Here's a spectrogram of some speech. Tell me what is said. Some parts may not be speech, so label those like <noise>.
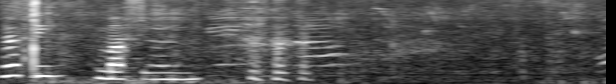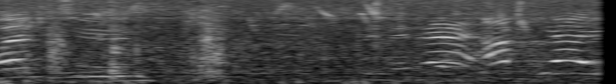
Muffy, Muffy. <laughs> <laughs>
